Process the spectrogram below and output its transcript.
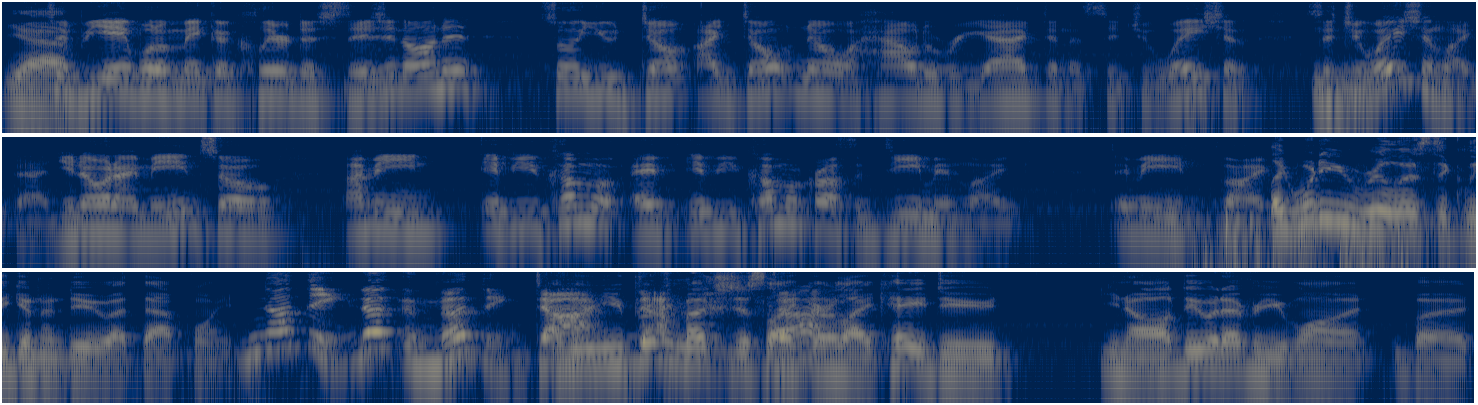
Yeah. to be able to make a clear decision on it. So you don't. I don't know how to react in a situation Mm-hmm. situation like that. You know what I mean? So I mean, if you come if, if you come across a demon, like, I mean, like, Like, what are you realistically gonna do at that point? nothing, nothing, nothing. Die. I mean, you pretty die, much just like die. are like, hey, dude, you know, I'll do whatever you want, but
